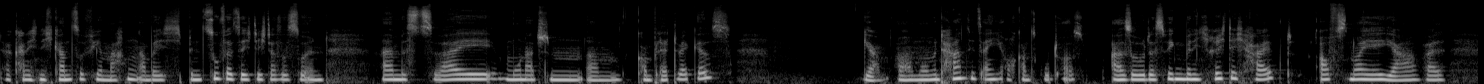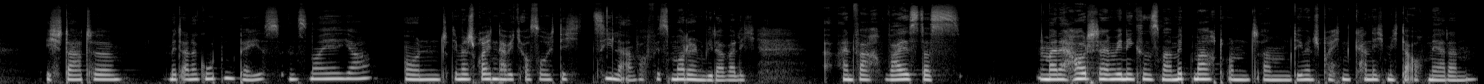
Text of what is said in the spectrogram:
Da kann ich nicht ganz so viel machen, aber ich bin zuversichtlich, dass es so in ein bis zwei Monaten ähm, komplett weg ist. Ja, aber momentan sieht es eigentlich auch ganz gut aus. Also deswegen bin ich richtig hyped aufs neue Jahr, weil ich starte mit einer guten Base ins neue Jahr. Und dementsprechend habe ich auch so richtig Ziele einfach fürs Modeln wieder, weil ich einfach weiß, dass meine Haut dann wenigstens mal mitmacht und ähm, dementsprechend kann ich mich da auch mehr dann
